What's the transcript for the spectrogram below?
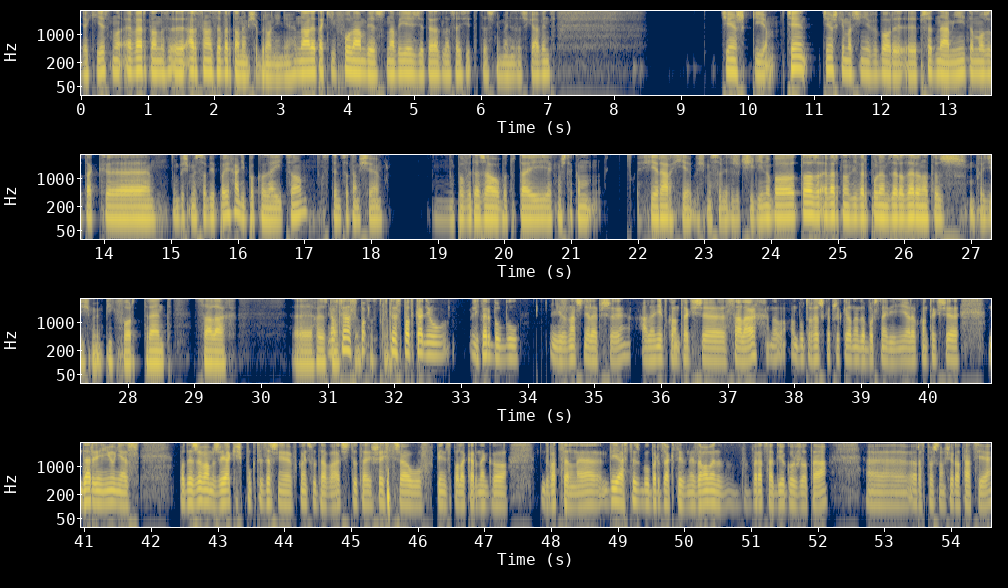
Jaki jest? No Everton, e, Arsenal z Evertonem się broni, nie? No ale taki Fulham, wiesz, na wyjeździe teraz dla Chelsea to też nie będzie za ciekawe, więc ciężki, cię, ciężkie Marcinie wybory przed nami, to może tak byśmy sobie pojechali po kolei, co? Z tym, co tam się mm, powydarzało, bo tutaj jakąś taką hierarchię byśmy sobie wrzucili, no bo to, że Everton z Liverpoolem 0-0, no to już powiedzieliśmy Pickford, Trent, Salah, e, chociaż no w, tym spo, w tym spotkaniu Liverpool był nieznacznie lepszy, ale nie w kontekście Salah, no on był troszeczkę przyklejony do bocznej linii, ale w kontekście Darwin Nunes Podejrzewam, że jakieś punkty zacznie w końcu dawać. Tutaj sześć strzałów, pięć z pola karnego, dwa celne. Diaz też był bardzo aktywny. Za moment wraca Diogo Jota. E, rozpoczną się rotacje.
